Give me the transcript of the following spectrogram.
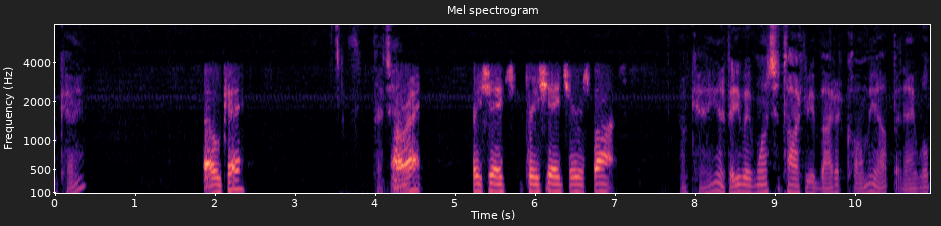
Okay? Okay. That's it. All right. Appreciate appreciate your response. Okay, and if anybody wants to talk to me about it, call me up and I will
